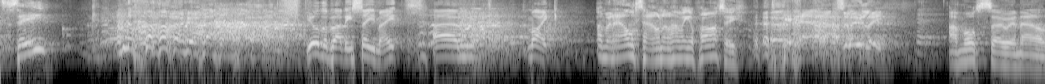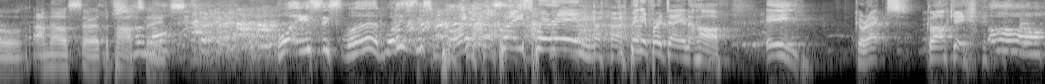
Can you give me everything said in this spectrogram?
C. No. You're the bloody C, mate. Um, Mike. I'm in L Town. I'm having a party. Yeah, absolutely. I'm also in L. I'm also at the party. What is this word? What is this the place? place we're in. You've been here for a day and a half. E. Correct. Clarky. oh.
